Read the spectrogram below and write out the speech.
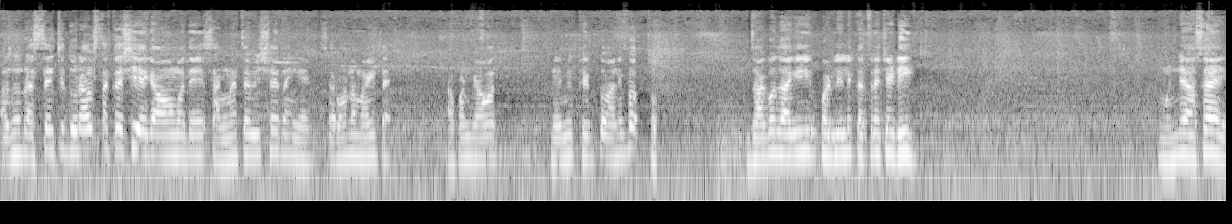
अजून रस्त्यांची दुरावस्था कशी आहे गावामध्ये? सांगण्याचा विषय नाही आहे सर्वांना माहीत आहे. आपण गावात नेहमी फिरतो आणि बघतो. जागोजागी पडलेले कचऱ्याचे ढीग. म्हणजे असं आहे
